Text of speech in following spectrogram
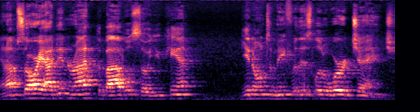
And I'm sorry I didn't write the Bible, so you can't get on to me for this little word change.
